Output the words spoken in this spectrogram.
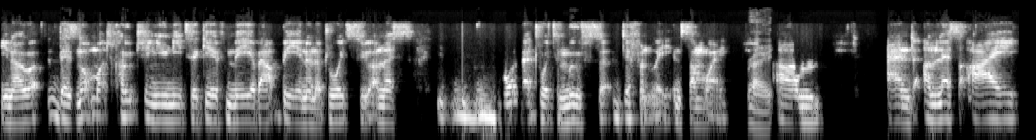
You know, there's not much coaching you need to give me about being in a droid suit unless you want that droid to move differently in some way. Right. Um, and unless I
